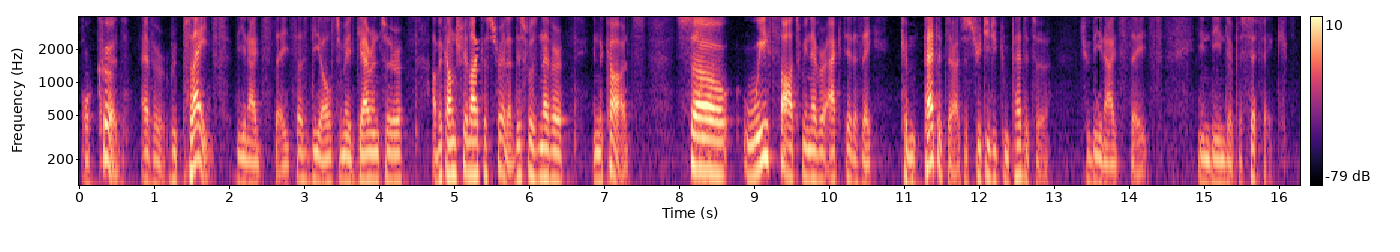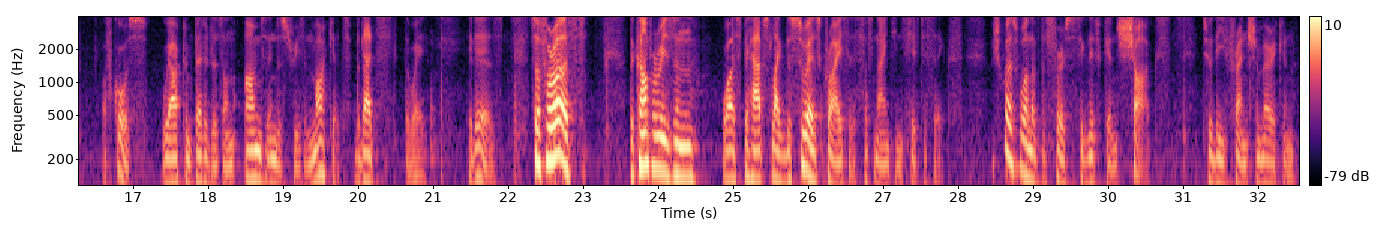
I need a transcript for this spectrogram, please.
or could ever replace the United States as the ultimate guarantor of a country like Australia. This was never in the cards. So we thought we never acted as a competitor, as a strategic competitor to the United States in the Indo-Pacific. Of course, we are competitors on arms industries and markets, but that's the way it is. So for us, the comparison was perhaps like the Suez Crisis of 1956 which was one of the first significant shocks to the French-American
